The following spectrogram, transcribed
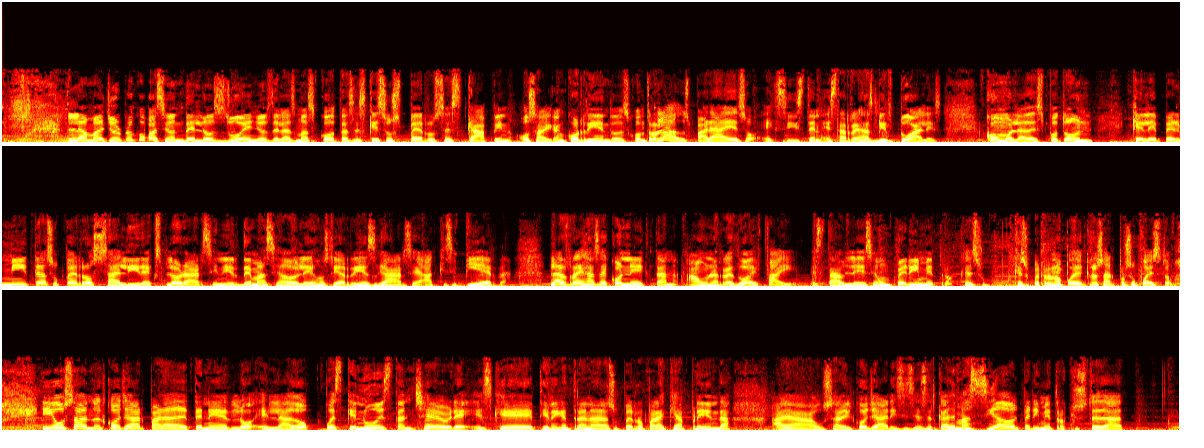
la mayor preocupación de los dueños de las mascotas es que sus perros se escapen o salgan corriendo descontrolados. Para eso existen estas rejas virtuales, como la de Spotón, que le permite a su perro salir a explorar sin ir demasiado lejos y arriesgarse a que se pierda. Las rejas se conectan a una red Wi-Fi, establece un perímetro que su, que su perro no puede cruzar, por supuesto, y usando el collar para detenerlo, el lado pues que no es tan chévere es que tiene que entrenar a su perro para que aprenda a usar el collar y si se acerca demasiado al perímetro que usted ha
